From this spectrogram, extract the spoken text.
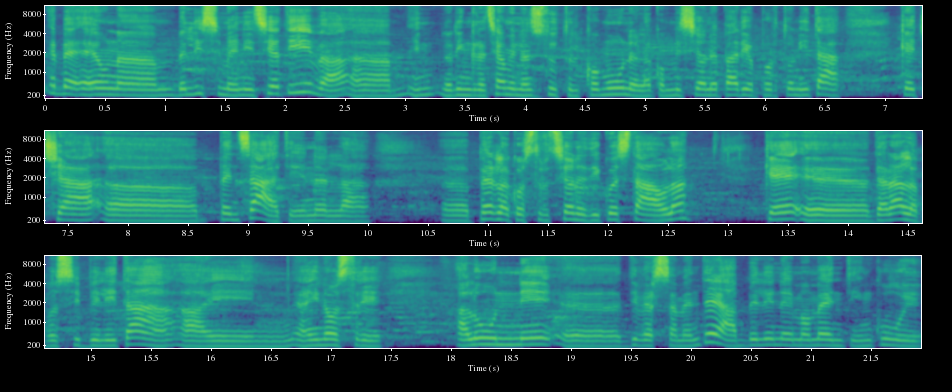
Eh beh, è una bellissima iniziativa, eh, ringraziamo innanzitutto il Comune, la Commissione Pari Opportunità che ci ha eh, pensati nella, per la costruzione di quest'aula che eh, darà la possibilità ai, ai nostri alunni eh, diversamente abili nei momenti in cui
